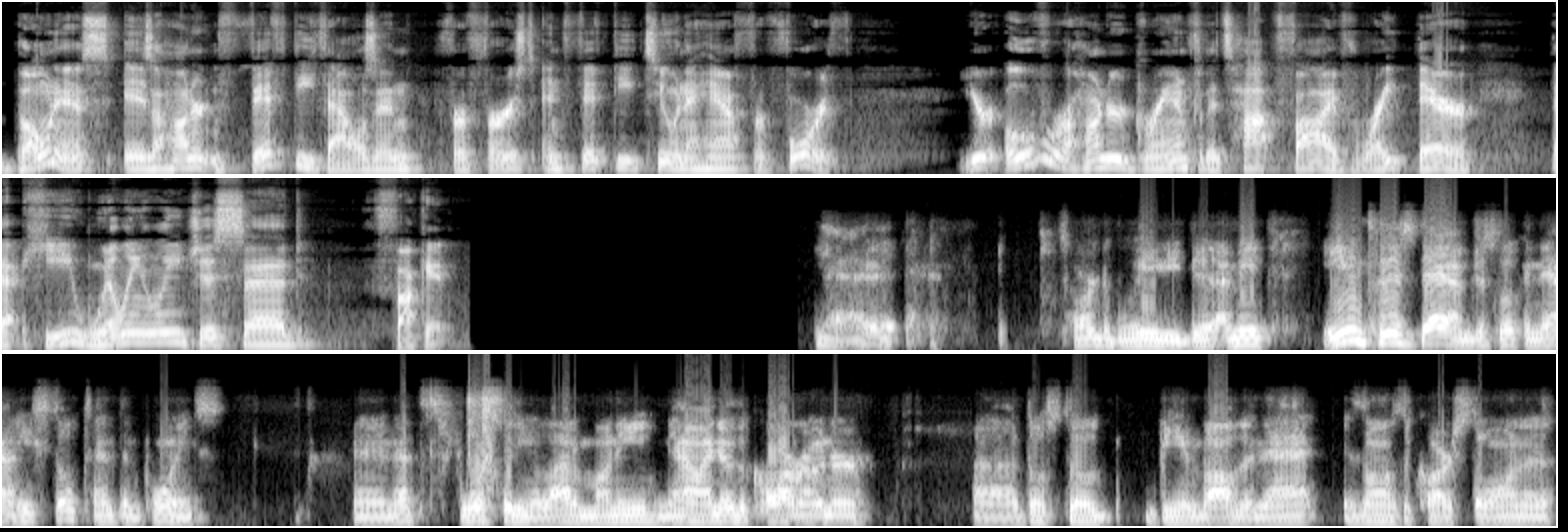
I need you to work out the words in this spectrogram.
bonus is 150,000 for first and 52 and a half for fourth you're over a hundred grand for the top five right there that he willingly just said, fuck it. Yeah, it's hard to believe he did. I mean, even to this day, I'm just looking now, he's still 10th in points. And that's forfeiting a lot of money. Now, I know the car owner, uh, they'll still be involved in that as long as the car's still on a,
